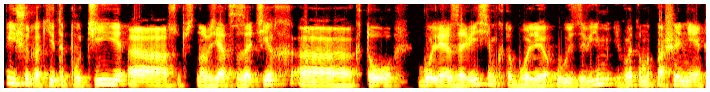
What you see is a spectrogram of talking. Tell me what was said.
ищут какие-то пути, собственно, взяться за тех, кто более зависим, кто более уязвим, и в этом отношении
